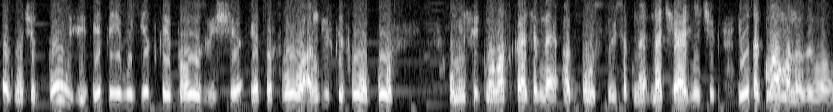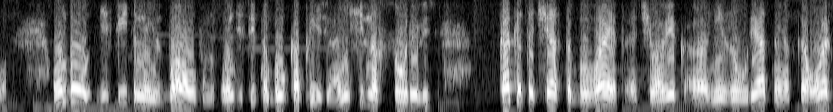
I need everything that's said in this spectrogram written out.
Значит, Боузи – это его детское прозвище, это слово, английское слово «босс», уменьшительно-ласкательное от «босс», то есть от начальничек. Его так мама называла. Он был действительно избалован, он действительно был капризен, они сильно ссорились. Как это часто бывает, человек э, незаурядный, Оскар Уальд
